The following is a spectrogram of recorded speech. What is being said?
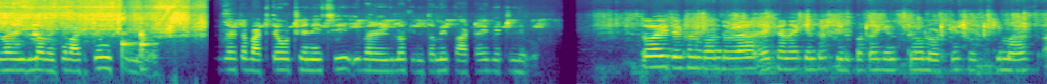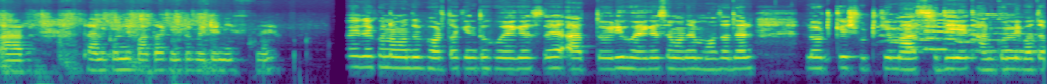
এবার এইগুলো আমি একটা বাটিতে উঠিয়ে নেব। একটা বাটিতে উঠিয়ে নিয়েছি, এবার এইগুলো কিন্তু আমি পাটাই বেটে নেব। তো এই দেখুন বন্ধুরা, এখানে কিন্তু শিল্পটায় কিন্তু লটকে শুটকি মাছ আর থানকুনি পাতা কিন্তু বেটে নিচ্ছে। এই দেখুন আমাদের ভর্তা কিন্তু হয়ে গেছে আর তৈরি হয়ে গেছে আমাদের মজাদার লটকে শুটকি মাছ দিয়ে থানকুনি পাতা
